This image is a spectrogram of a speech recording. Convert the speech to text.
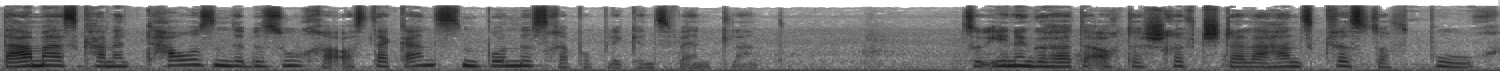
Damals kamen tausende Besucher aus der ganzen Bundesrepublik ins Wendland. Zu ihnen gehörte auch der Schriftsteller Hans Christoph Buch.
